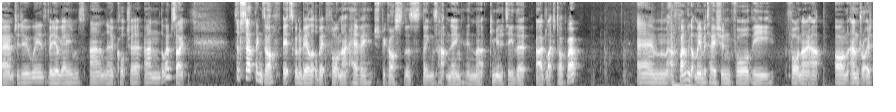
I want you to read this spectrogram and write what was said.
um, to do with video games and nerd culture and the website. So to start things off, it's going to be a little bit Fortnite heavy, just because there's things happening in that community that I'd like to talk about. Um, I finally got my invitation for the Fortnite app on Android,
